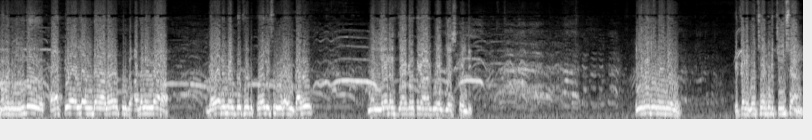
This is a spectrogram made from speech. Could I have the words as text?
మనకు ముందు పార్టీ వాళ్ళే ఉండేవాళ్ళం. ఇప్పుడు అదనంగా గవర్నమెంట్ తోటి పోలీసులు కూడా ఉంటారు. మన లీడర్స్ జాగ్రత్తగా ఆర్గనైజ్ చేసుకోండి. ఈరోజు నేను ఇక్కడికి వచ్చినప్పుడు చూశాను.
